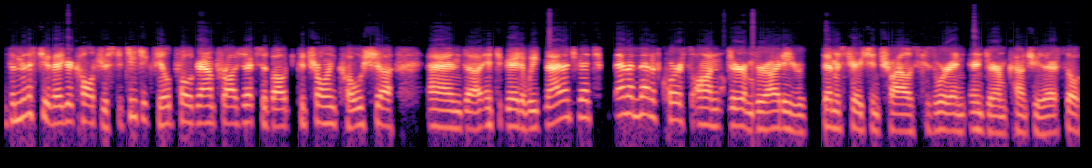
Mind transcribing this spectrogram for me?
the Ministry of Agriculture strategic field program projects about controlling kochia and uh, integrated wheat management, and then of course on durum variety demonstration trials because we're in, in durum country there. So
